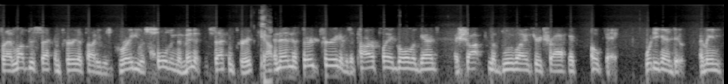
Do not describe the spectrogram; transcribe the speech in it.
but I loved the second period. I thought he was great. He was holding the minute in the second period. Yep. And then the third period, it was a power play goal against, a shot from the blue line through traffic. Okay what are you going to do? I mean,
